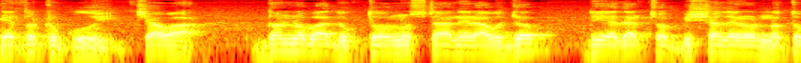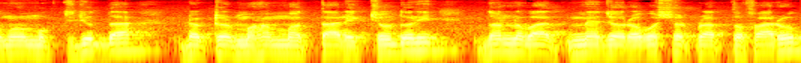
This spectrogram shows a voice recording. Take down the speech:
এতটুকুই। চাওয়া। ধন্যবাদ উক্ত অনুষ্ঠানের আয়োজক, দুই হাজার চব্বিশ সালের অন্যতম মুক্তিযোদ্ধা ডক্টর মোহাম্মদ তারেক চৌধুরী। ধন্যবাদ, মেজর অবসরপ্রাপ্ত ফারুক,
